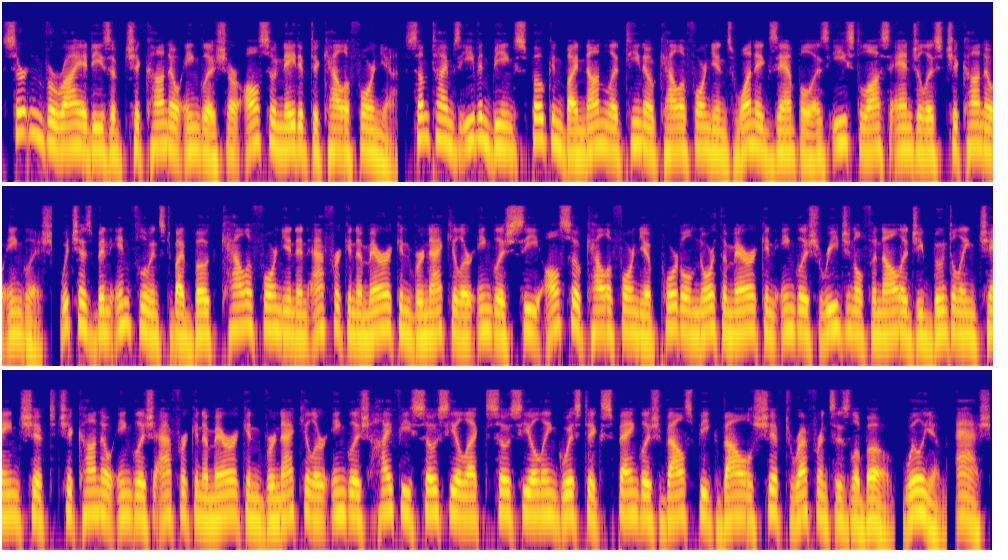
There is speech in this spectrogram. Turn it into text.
Certain varieties of Chicano English are also native to California, sometimes even being spoken by non-Latino Californians. One example is East Los Angeles Chicano English, which has been influenced by both Californian and African American Vernacular English. See also California Portal. North American English Regional Phonology. Boontling Chain Shift. Chicano English. African American Vernacular English. Hyphy Sociolect. Sociolinguistics. Spanglish. Valspeak Vowel Shift. References. Labov, William, Ash,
